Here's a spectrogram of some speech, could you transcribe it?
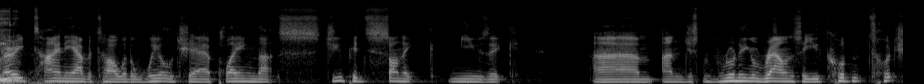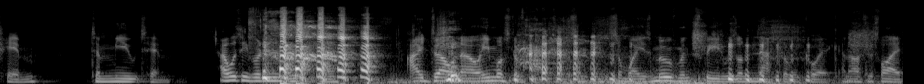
very tiny avatar with a wheelchair playing that stupid Sonic music um, and just running around so you couldn't touch him to mute him. How was he running? I don't know. He must have hacked it or something in some way. His movement speed was unnaturally quick, and I was just like,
